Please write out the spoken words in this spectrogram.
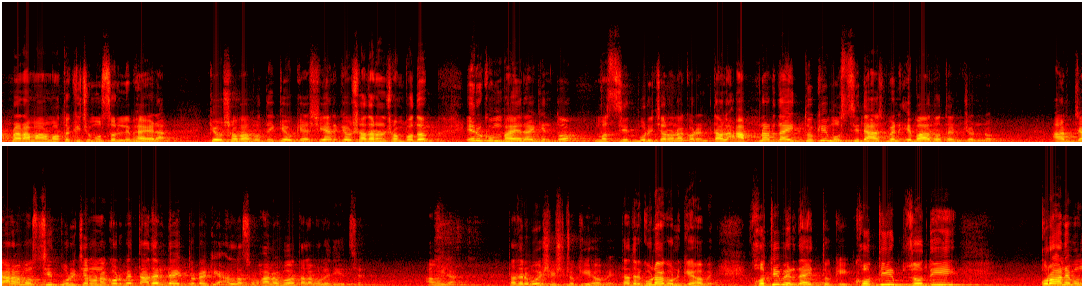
আপনার আমার মতো কিছু মুসল্লি ভাইয়েরা। কেউ সভাপতি, কেউ ক্যাশিয়ার কেউ সাধারণ সম্পাদক, এরকম ভাইয়েরাই কিন্তু মসজিদ পরিচালনা করেন। তাহলে আপনার দায়িত্ব কি মসজিদে আসবেন এবাদতের জন্য? আর যারা মসজিদ পরিচালনা করবে, তাদের দায়িত্বটা কি আল্লাহ সুবহানাহু ওয়া তাআলা বলে দিয়েছেন? আমি না। তাদের বৈশিষ্ট্য কী হবে? তাদের গুণাগুণ কী হবে? খতিবের দায়িত্ব কী? খতিব যদি কোরআন এবং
